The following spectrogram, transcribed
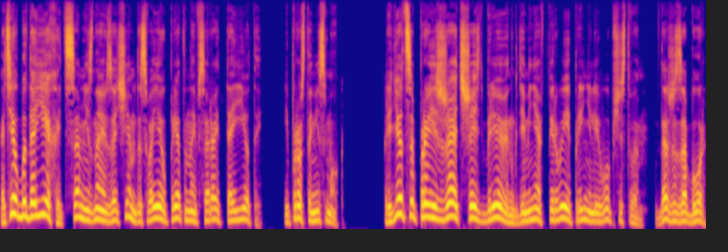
Хотел бы доехать, сам не знаю зачем, до своей упрятанной в сарай Тойоты. И просто не смог. Придется проезжать шесть бревен, где меня впервые приняли в общество, даже забор,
